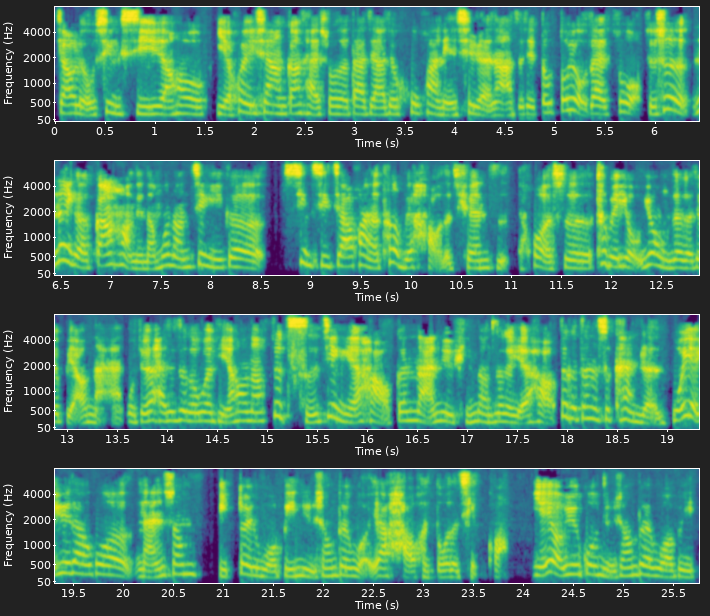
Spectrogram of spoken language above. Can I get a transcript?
交流信息，然后也会像刚才说的，大家就互换联系人啊，这些都都有在做。只是那个刚好你能不能进一个。信息交换的特别好的圈子，或者是特别有用，这个就比较难。我觉得还是这个问题。然后呢，就雌竞也好，跟男女平等这个也好，这个真的是看人。我也遇到过男生比对我比女生对我要好很多的情况，也有遇过女生对我比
